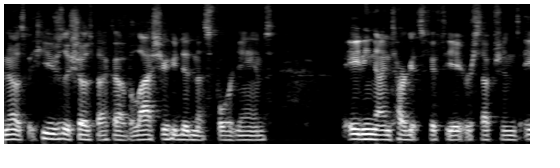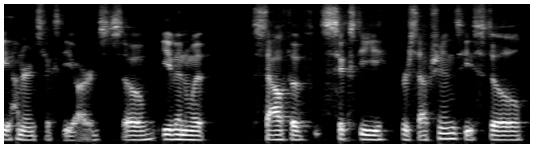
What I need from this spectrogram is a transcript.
knows? But he usually shows back up. But last year he did miss four games, 89 targets, 58 receptions, 860 yards. So even with south of 60 receptions, he still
